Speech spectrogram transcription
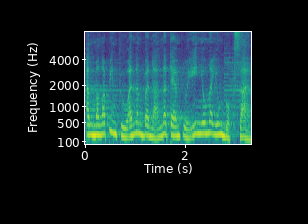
Ang mga pintuan ng banal na templo ay inyo ngayong buksan.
